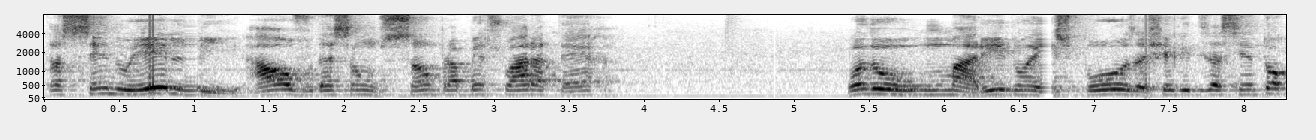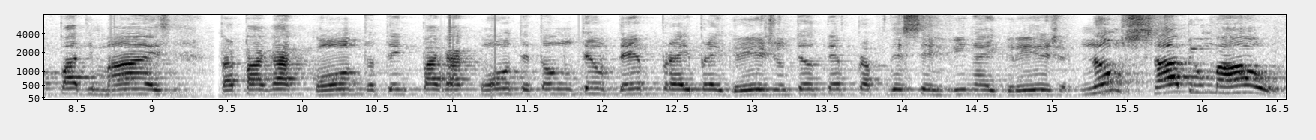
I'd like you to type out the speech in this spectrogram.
está sendo ele alvo dessa unção para abençoar a terra. Quando um marido, uma esposa chega e diz assim: estou ocupado demais para pagar a conta, tenho que pagar a conta, então não tenho tempo para ir para a igreja, não tenho tempo para poder servir na igreja. Não sabe o mal.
